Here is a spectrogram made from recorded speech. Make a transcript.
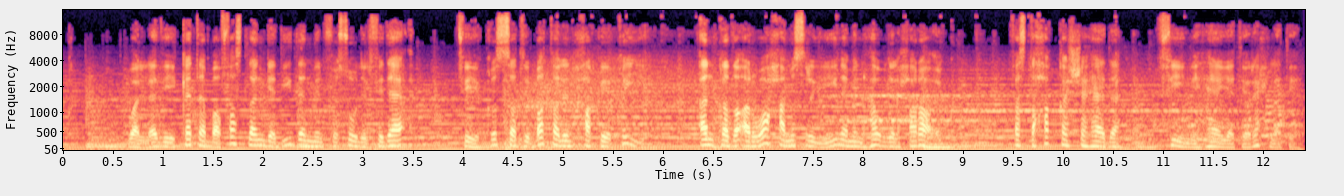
والذي كتب فصلا جديدا من فصول الفداء. في قصة بطل حقيقي أنقذ أرواح مصريين من هول الحرائق فاستحق الشهادة في نهاية رحلته.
